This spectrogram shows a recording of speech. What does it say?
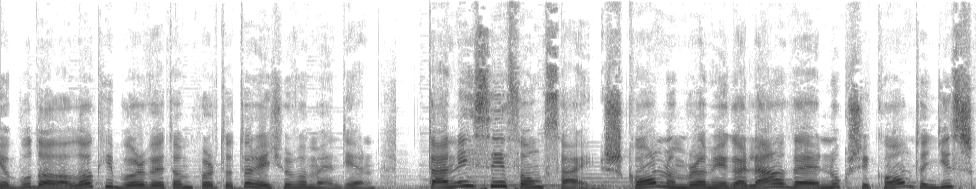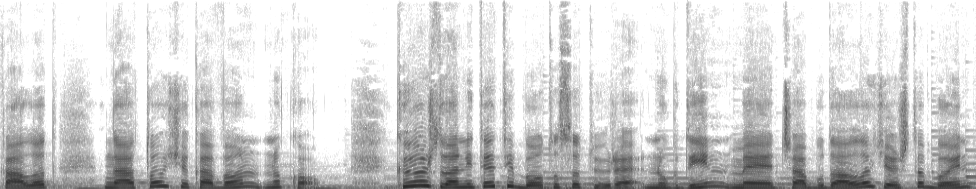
një budallallëk i bërë vetëm për të tërhequr vëmendjen. Tani si i thonë kësaj, shkon në mbrëmje gala dhe nuk shikon të ngjisë shkallët nga ato që ka vënë në kokë. Ky është vaniteti i botës së tyre, nuk dinë më ça budallallëqesh të bëjnë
